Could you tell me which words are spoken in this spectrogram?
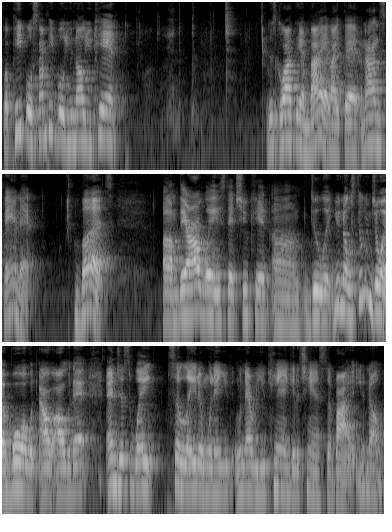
for people, some people, you know, you can't just go out there and buy it like that. And I understand that. But um, there are ways that you can um, do it. You know, still enjoy a boil without all of that, and just wait till later when you, whenever you can get a chance to buy it. You know.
